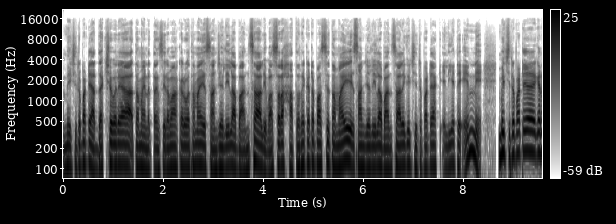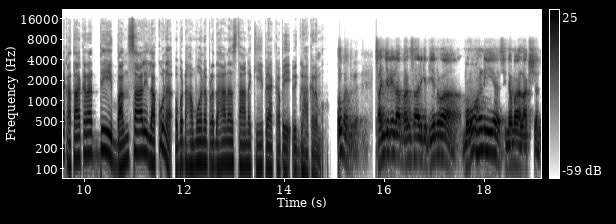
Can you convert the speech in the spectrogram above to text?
මේ චිත්‍රපටය අධ්‍යක්ෂවරයා තමයි නැත්තං සිරමාකරුව තමයි සංජලීලා බන්සාලි වසර හතරකට පස්සේ තමයි සංජලීලා බන්සාලික චිත්‍රපටයක් එලියට එන්නේ. මේ චිත්‍රපටය ගැන කතා කරද්දී බන්සාලි ලකුණ ඔබට හමුවන ප්‍රධාන ස්ථාන කිහිපයක් අපි විග්‍රහ කරමු. ඔව් බඳුර. සංජලීලා බන්සාලික තියෙනවා මෝහනීය සිනමා ලක්ෂණ.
